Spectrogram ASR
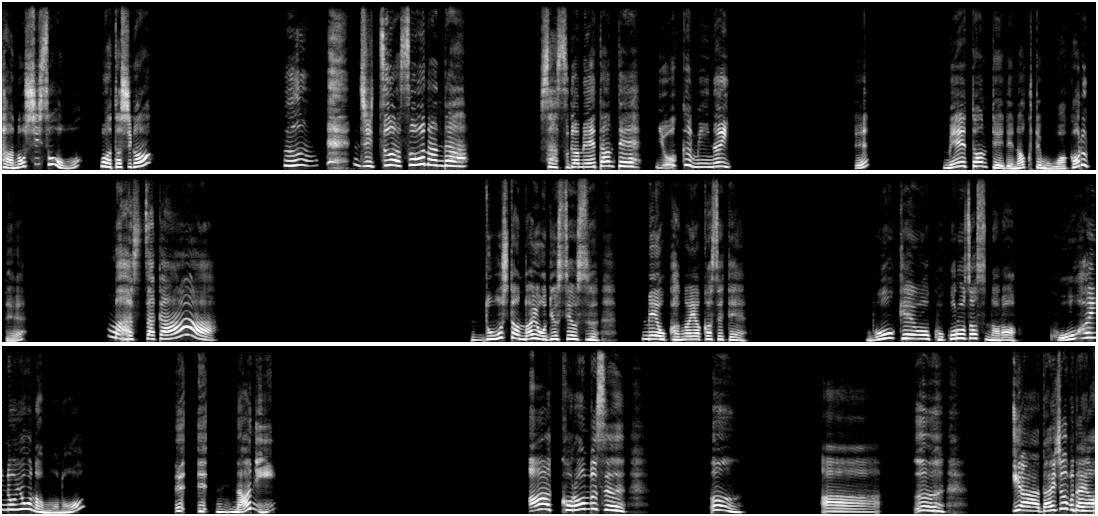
楽しそう？私が？うん、実はそうなんだ。さすが名探偵、よく見抜い。え？名探偵でなくてもわかるって？まさかどうしたんだい、オデュッセウス？目を輝かせて。冒険を志すなら、後輩のようなもの？え、え、何？あ、コロンブス。うん。あー、うん。いや、大丈夫だよ。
